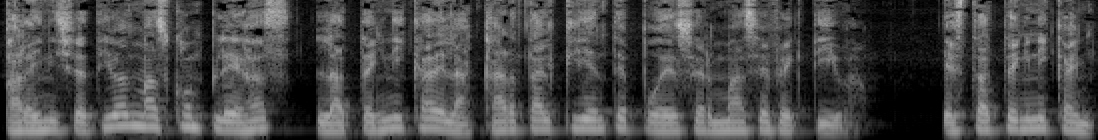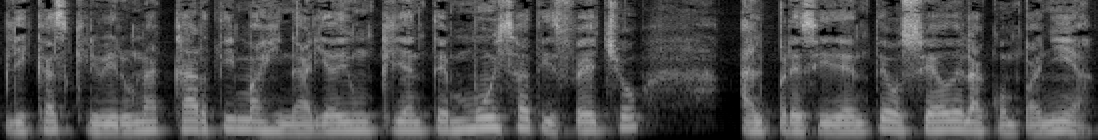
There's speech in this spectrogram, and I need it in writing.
Para iniciativas más complejas, la técnica de la carta al cliente puede ser más efectiva. Esta técnica implica escribir una carta imaginaria de un cliente muy satisfecho al presidente o CEO de la compañía,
